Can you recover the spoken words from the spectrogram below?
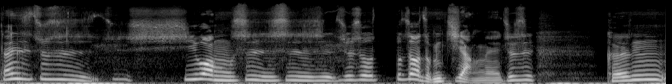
但是就是希望是是是，就是说不知道怎么讲哎，就是可能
